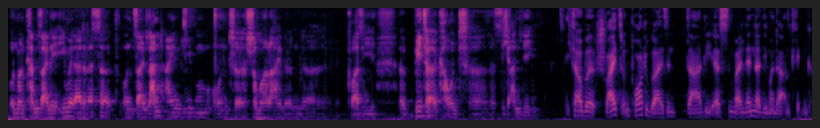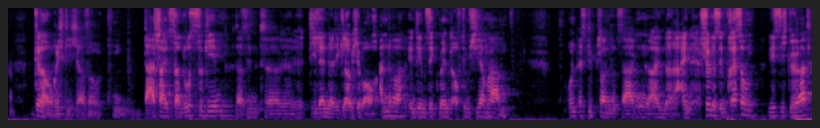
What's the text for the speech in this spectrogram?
und man kann seine E-Mail-Adresse und sein Land eingeben und äh, schon mal einen quasi Beta-Account sich anlegen. Ich glaube, Schweiz und Portugal sind da die ersten beiden Länder, die man da anklicken kann. Genau, richtig. Also da scheint es dann loszugehen. Das sind äh, die Länder, die, glaube ich, aber auch andere in dem Segment auf dem Schirm haben. Und es gibt schon sozusagen ein, ein schönes Impressum, wie es sich gehört.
